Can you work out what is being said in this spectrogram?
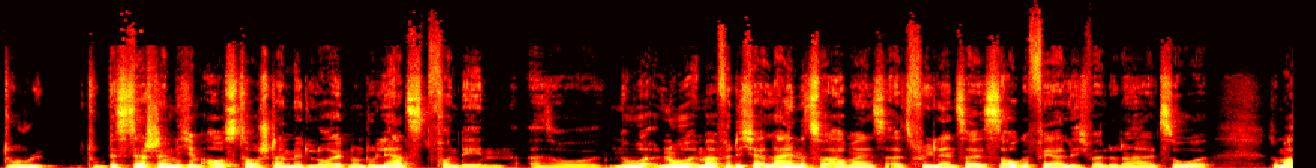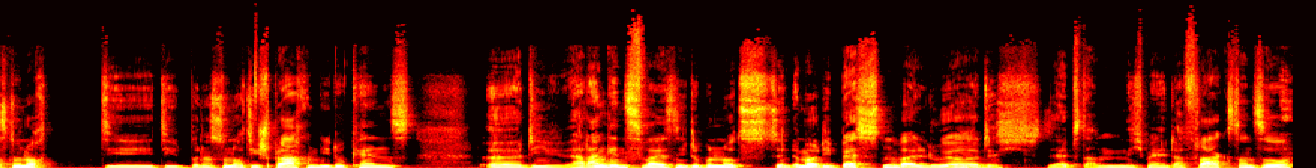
Du, du bist ja ständig im Austausch dann mit Leuten und du lernst von denen. Also nur, nur immer für dich alleine zu arbeiten als, als Freelancer ist saugefährlich, weil du dann halt so, du machst nur noch die, die benutzt nur noch die Sprachen, die du kennst. Äh, die Herangehensweisen, die du benutzt, sind immer die besten, weil du ja Mhm. dich selbst nicht mehr hinterfragst und so.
